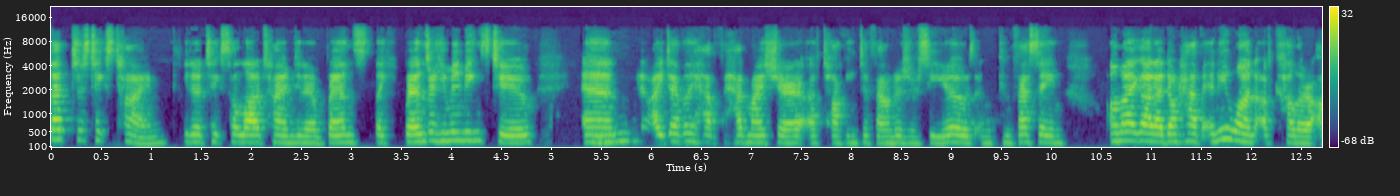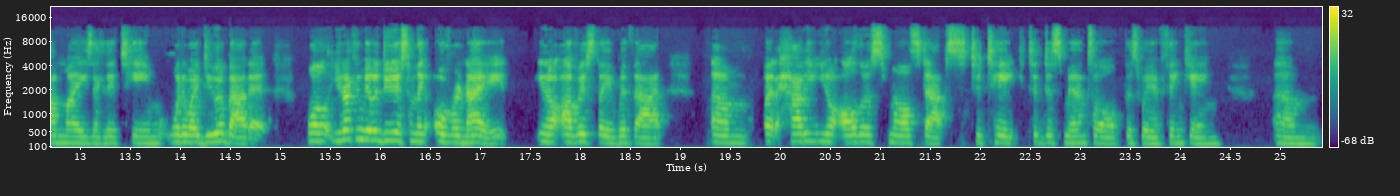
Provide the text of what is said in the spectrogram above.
that just takes time you know it takes a lot of time you know brands like brands are human beings too. And mm-hmm. you know, i definitely have had my share of talking to founders or ceos and confessing oh my god i don't have anyone of color on my executive team. What do i do about it? Well you're not going to be able to do something overnight you know obviously with that. Um, but how do you, you know all those small steps to take to dismantle this way of thinking um,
